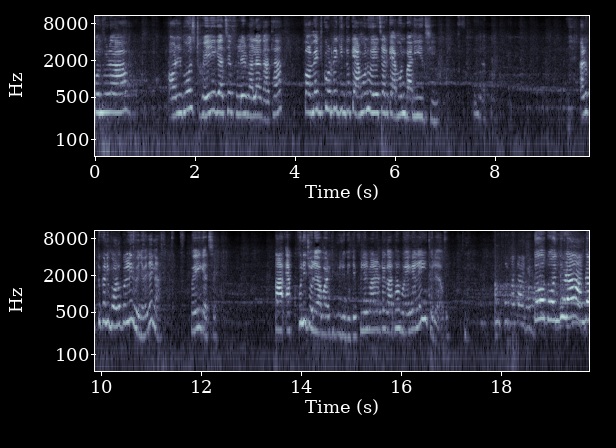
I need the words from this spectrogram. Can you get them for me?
বন্ধুরা অলমোস্ট হয়েই গেছে ফুলের মালা গাথা। কমেন্ট করবে কিন্তু কেমন হয়েছে আর কেমন বানিয়েছি। আর একটুখানি বড় করলেই হয়ে যাবে, তাই না? হয়েই গেছে। তা এক্ষুনি চলে যাব আর কি পুজো দিতে। ফুলের মালাটা গাথা হয়ে গেলেই চলে যাব। তো বন্ধুরা, আমরা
